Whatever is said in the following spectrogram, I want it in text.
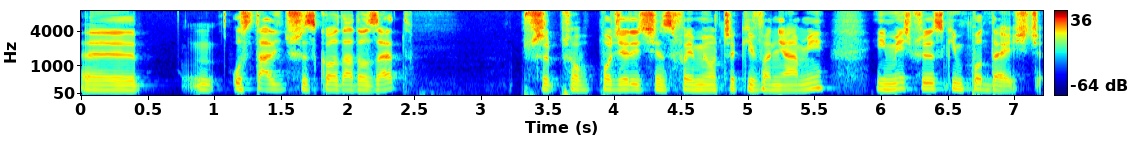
e, ustalić wszystko od A do Z, przy, podzielić się swoimi oczekiwaniami i mieć przede wszystkim podejście.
